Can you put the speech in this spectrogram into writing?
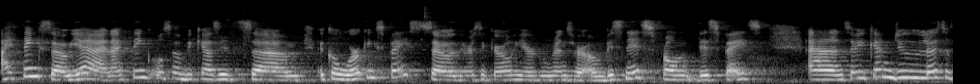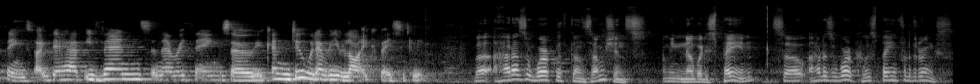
I think so, yeah. And I think also because it's um, a co working space. So there's a girl here who runs her own business from this space. And so you can do lots of things, like they have events and everything. So you can do whatever you like, basically. But how does it work with consumptions? I mean, nobody's paying. So how does it work? Who's paying for the drinks?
